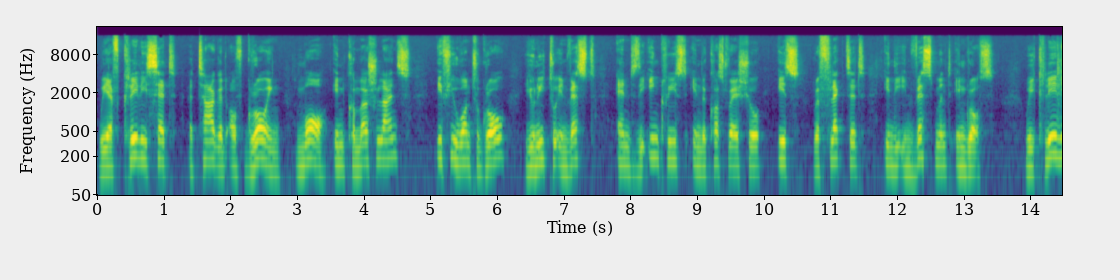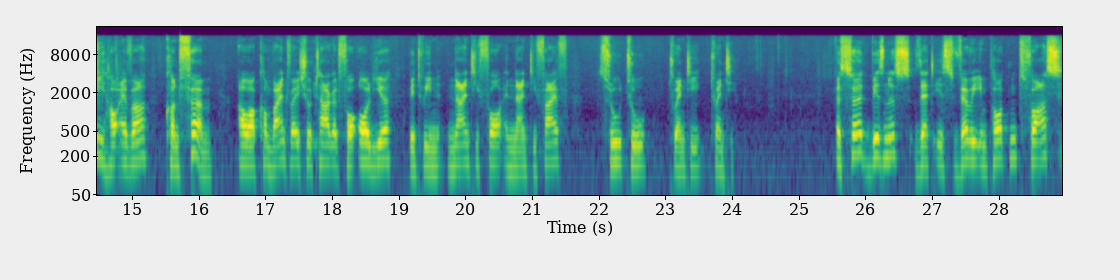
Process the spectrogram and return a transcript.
we have clearly set a target of growing more in commercial lines. If you want to grow, you need to invest, and the increase in the cost ratio is reflected in the investment in growth. We clearly, however, confirm our combined ratio target for all year between 94 and 95% through to 2020. A third business that is very important for us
